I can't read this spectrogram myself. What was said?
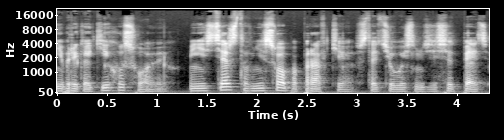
ни при каких условиях. Министерство внесло поправки в статью 85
